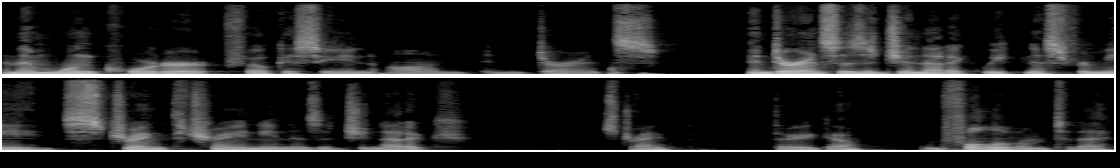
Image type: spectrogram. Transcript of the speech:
and then one quarter focusing on endurance. Endurance is a genetic weakness for me, strength training is a genetic strength. There you go. I'm full of them today.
